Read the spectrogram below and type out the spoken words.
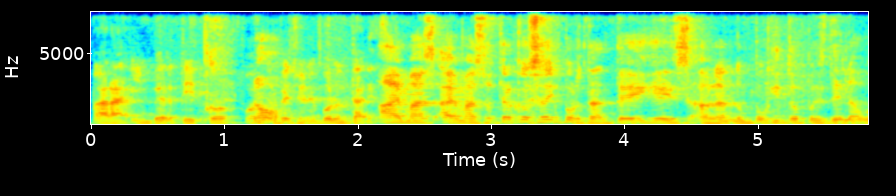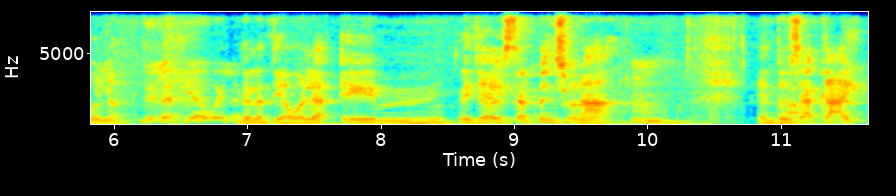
para invertir con fondos No. de pensiones voluntarias. Además, además otra cosa importante es, hablando un poquito pues de la abuela, De la tía abuela. de la tía abuela, em, ella estar pensionada. Mm. Entonces acá hay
